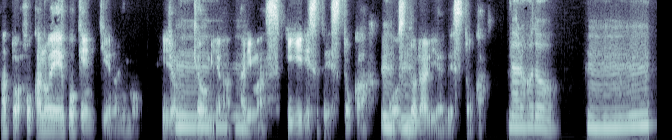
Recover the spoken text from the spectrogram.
あとは他の英語圏っていうのにも非常に興味はあります。イギリスですとか、オーストラリアですとか。なるほど。うん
